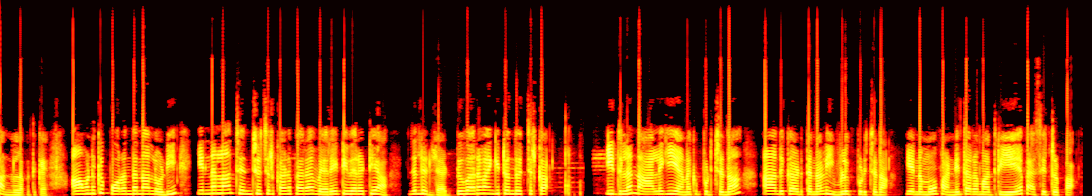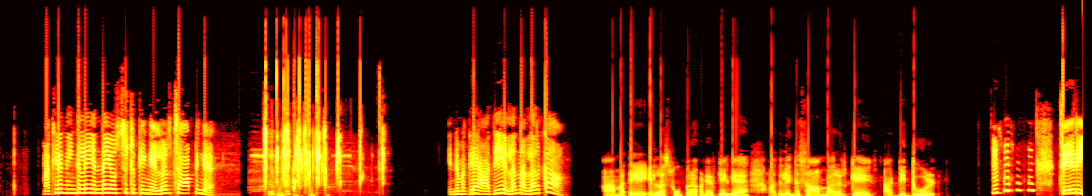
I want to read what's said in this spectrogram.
பண்ணல பார்த்துக்க? அவனுக்கு பிறந்த நாளோடி என்னெல்லாம் செஞ்சு வச்சிருக்காரு பாரு வெரைட்டி வெரைட்டியா இதுல லட்டு வேற வாங்கிட்டு வந்து வச்சிருக்கா. இதுல நாளைக்கு எனக்கு பிடிச்சதா? அதுக்கு அடுத்த நாள் இவளுக்கு பிடிச்சதா? என்னமோ பண்ணி தர மாதிரியே பேசிட்டு இருப்பா. மக்களே நீங்களே என்ன யோசிச்சுட்டு இருக்கீங்க? எல்லாரும் சாப்பிடுங்க. என்ன மக்களே ஆதி எல்லாம் நல்லா இருக்கா? ஆமாத்தே எல்லாம் சூப்பரா பண்ணிருக்கீங்க அதுல இந்த சாம்பார் இருக்கே அடி தூள். சரி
